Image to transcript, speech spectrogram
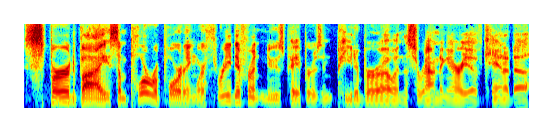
spurred by some poor reporting, where three different newspapers in Peterborough and the surrounding area of Canada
